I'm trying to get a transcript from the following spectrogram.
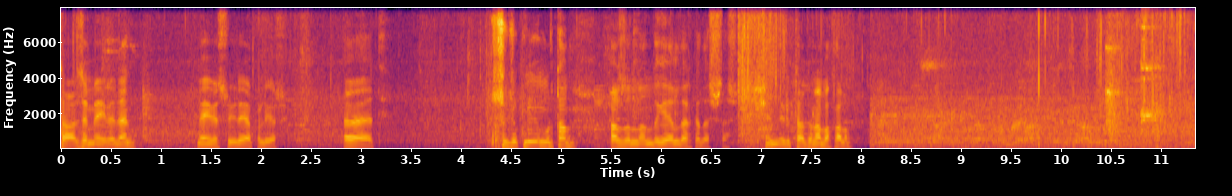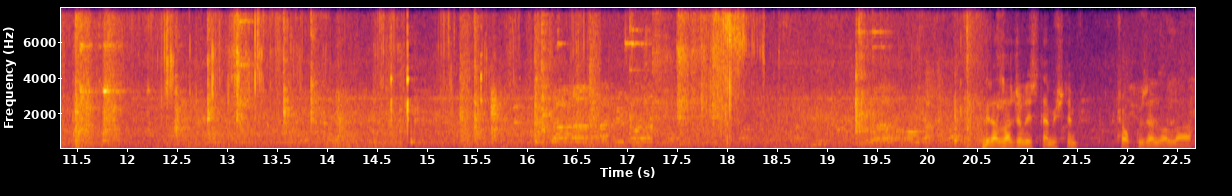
taze meyveden meyve suyu da yapılıyor. Evet. Sucuklu yumurtam hazırlandı geldi arkadaşlar. Şimdi bir tadına bakalım. Biraz acılı istemiştim. Çok güzel vallahi.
